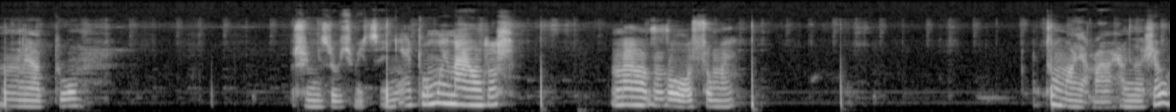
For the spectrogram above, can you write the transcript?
Mm, Ja tu. Proszę mi zrobić miejsce. Nie, tu mój mężusz. Mężusiu mój. Tu moja mała Hanusiu.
